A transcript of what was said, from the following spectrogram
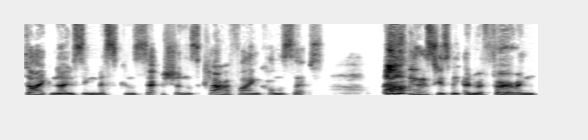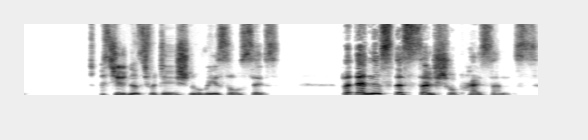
diagnosing misconceptions, clarifying concepts, excuse me, and referring students to additional resources. But then there's the social presence,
